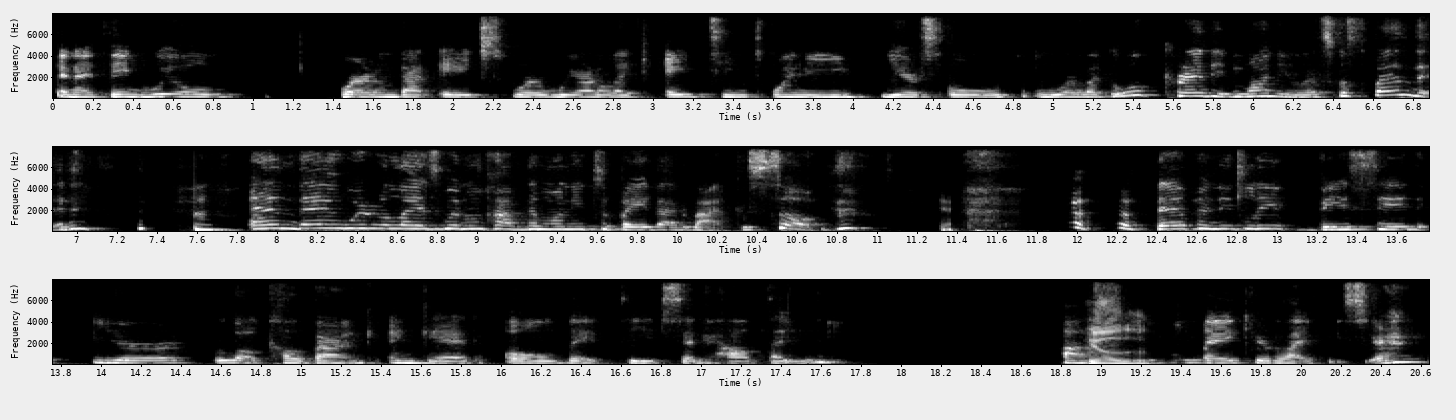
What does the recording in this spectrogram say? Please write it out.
and I think we all were on that age where we are like 18, 20 years old, and we're like, oh, credit money, let's go spend it. and then we realize we don't have the money to pay that back. So, definitely visit your local bank and get all the tips and help that you need. Um, You know, to make your life easier.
